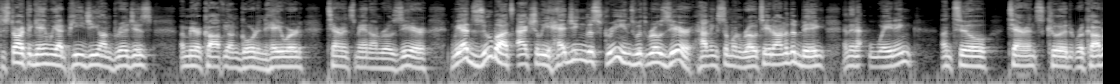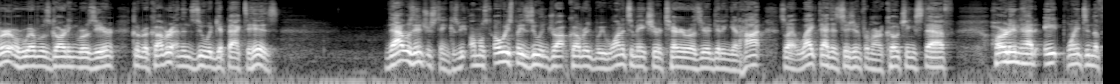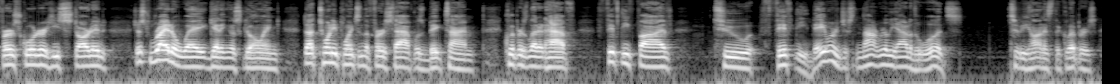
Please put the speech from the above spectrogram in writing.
To start the game, we had PG on Bridges, Amir Coffey on Gordon Hayward, Terrence Mann on Rozier. We had Zubac actually hedging the screens with Rozier, having someone rotate onto the big and then waiting until Terrence could recover or whoever was guarding Rozier could recover, and then Zoo would get back to his. That was interesting because we almost always play Zoo in drop coverage, but we wanted to make sure Terry Rozier didn't get hot. So I like that decision from our coaching staff. Harden had eight points in the first quarter. He started just right away getting us going. That 20 points in the first half was big time. Clippers let it have 55 to 50. They were just not really out of the woods, to be honest, the Clippers.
